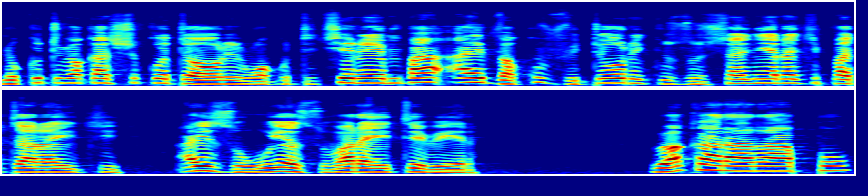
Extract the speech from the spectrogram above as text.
nokuti vakasvikotaurirwa kuti chiremba aibva kuvhitori kuzoshanyira chipatara ichi aizouya zuva raitevera. Vakararapo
